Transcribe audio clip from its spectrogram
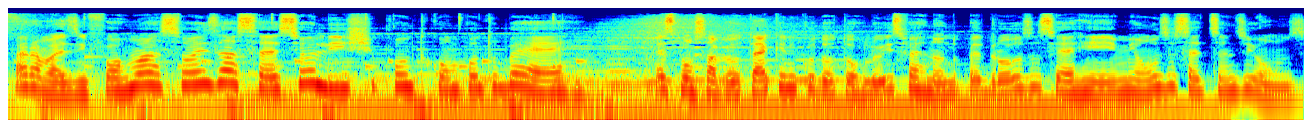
Para mais informações, acesse oliste.com.br. Responsável técnico Dr. Luiz Fernando Pedroso, CRM 11711.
